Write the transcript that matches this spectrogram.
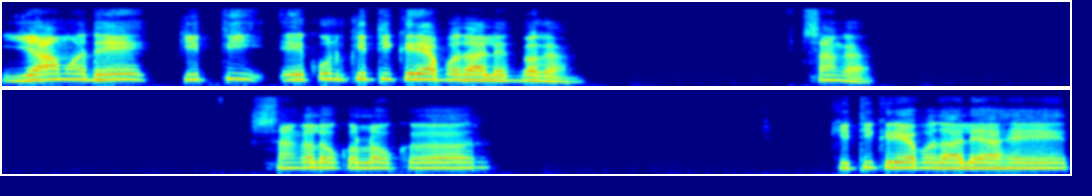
यामध्ये किती एकूण किती क्रियापद आलेत बघा. सांगा. सांगा लवकर लवकर. किती क्रियापद आले आहेत?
